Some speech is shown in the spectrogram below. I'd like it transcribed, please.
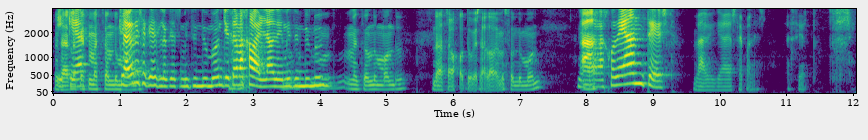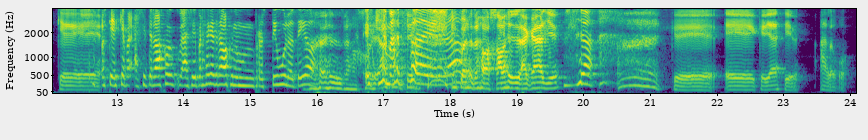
¿No sabes lo que es Maison Dumont? Claro que sé qué es lo que es Maison Dumont. Yo trabajaba al lado de Maison Dumont. Maison Dumont. ¿No has trabajado tú que es al lado de Maison Dumont? Mi Ah. trabajo de antes. Vale, ya sé cuál es. Es cierto. Que... Hostia, es que así trabajo, así parece que trabajo en un prostíbulo, tío. El trabajo Es que, macho, de verdad. Y cuando trabajaba en la calle, O sea, que eh, quería decir algo.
